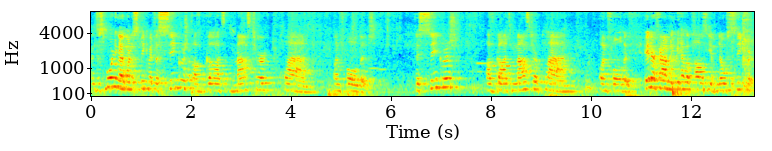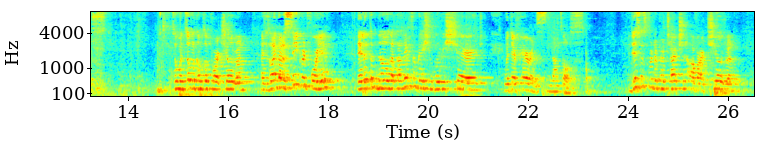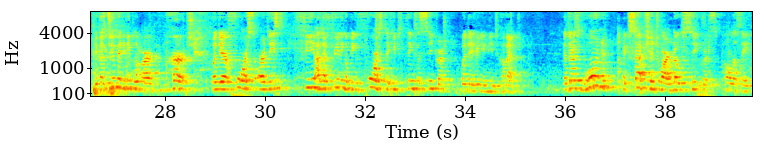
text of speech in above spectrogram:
And this morning I want to speak about the secret of God's master plan unfolded. The secret of God's master plan unfolded. In our family, we have a policy of no secrets. So when someone comes up to our children and says, I've got a secret for you, they let them know that that information will be shared with their parents, not us. This is for the protection of our children because too many people are hurt when they are forced, or at least feel, have that feeling of being forced to keep things a secret when they really need to come out. Now, there's one exception to our no secrets policy,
